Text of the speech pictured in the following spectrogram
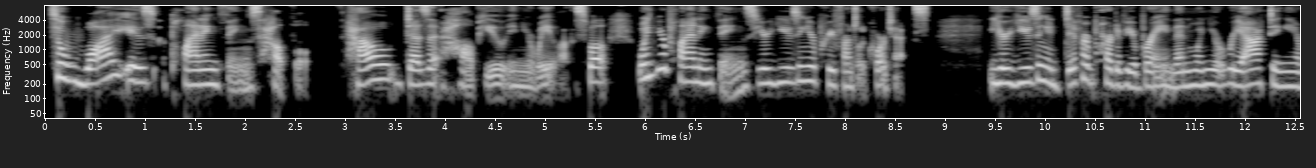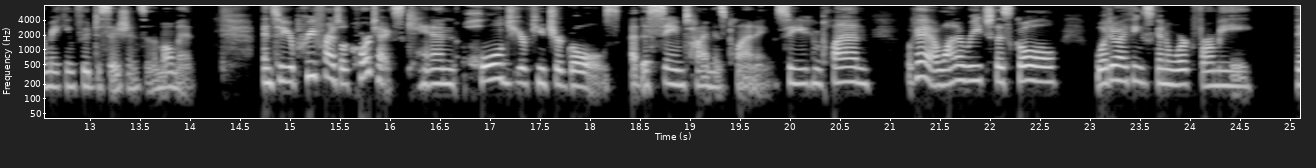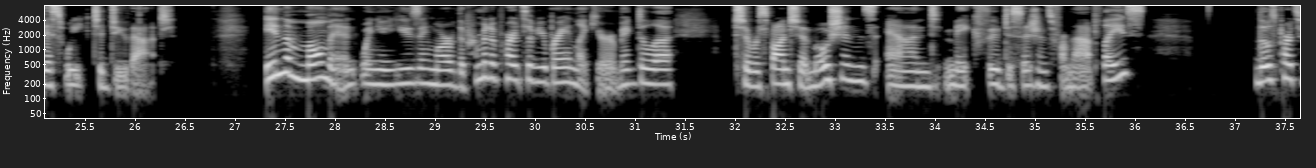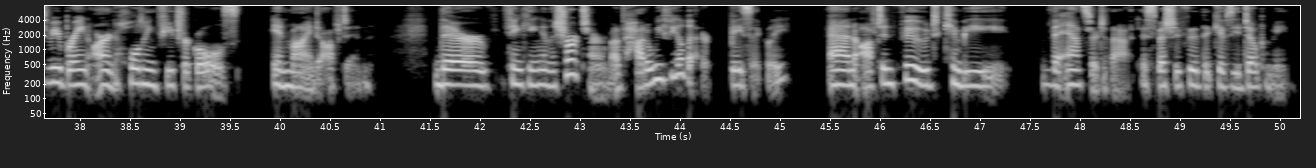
So, why is planning things helpful? How does it help you in your weight loss? Well, when you're planning things, you're using your prefrontal cortex. You're using a different part of your brain than when you're reacting and you're making food decisions in the moment. And so your prefrontal cortex can hold your future goals at the same time as planning. So you can plan okay, I want to reach this goal. What do I think is going to work for me this week to do that? In the moment, when you're using more of the primitive parts of your brain, like your amygdala, to respond to emotions and make food decisions from that place, those parts of your brain aren't holding future goals in mind often. They're thinking in the short term of how do we feel better, basically. And often food can be the answer to that, especially food that gives you dopamine.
